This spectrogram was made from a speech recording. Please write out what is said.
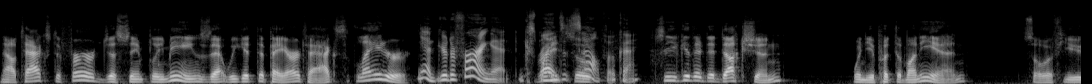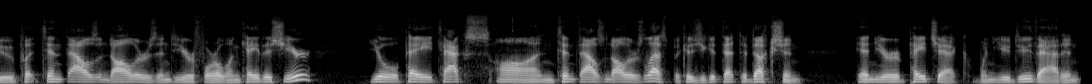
now, tax deferred just simply means that we get to pay our tax later. yeah, you're deferring it. Explains Right, so- itself. okay. So you get a deduction when you put the money in. So if you put $10,000 into your 401k this year, you'll pay tax on $10,000 less because you get that deduction in your paycheck when you do that. And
